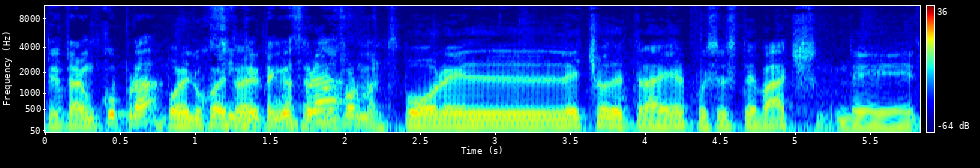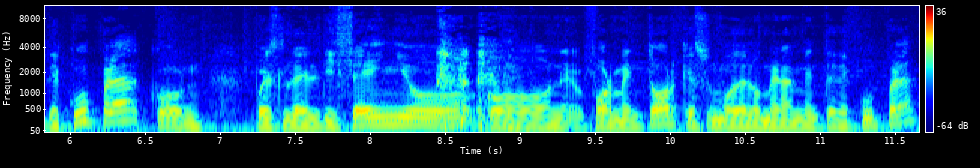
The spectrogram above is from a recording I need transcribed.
de traer un Cupra por el lujo de sin traer que tengas el Cupra, performance. por el hecho de traer pues este batch de, de Cupra con pues el diseño, con Formentor, que es un modelo meramente de Cupra,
